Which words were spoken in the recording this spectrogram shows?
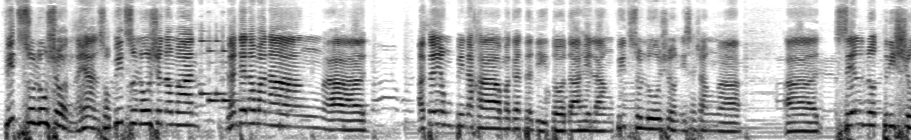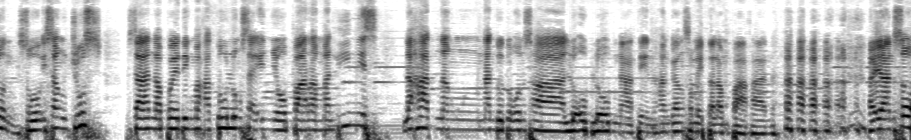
Fit Solution. Ayan, so Fit Solution naman, nandiyan naman ang ah, ito yung pinaka maganda dito dahil ang Fit Solution isa siyang ah, ah, cell nutrition. So isang juice sana pwedeng makatulong sa inyo para malinis lahat ng nandoon sa loob-loob natin hanggang sa may talampakan. Ayan, so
